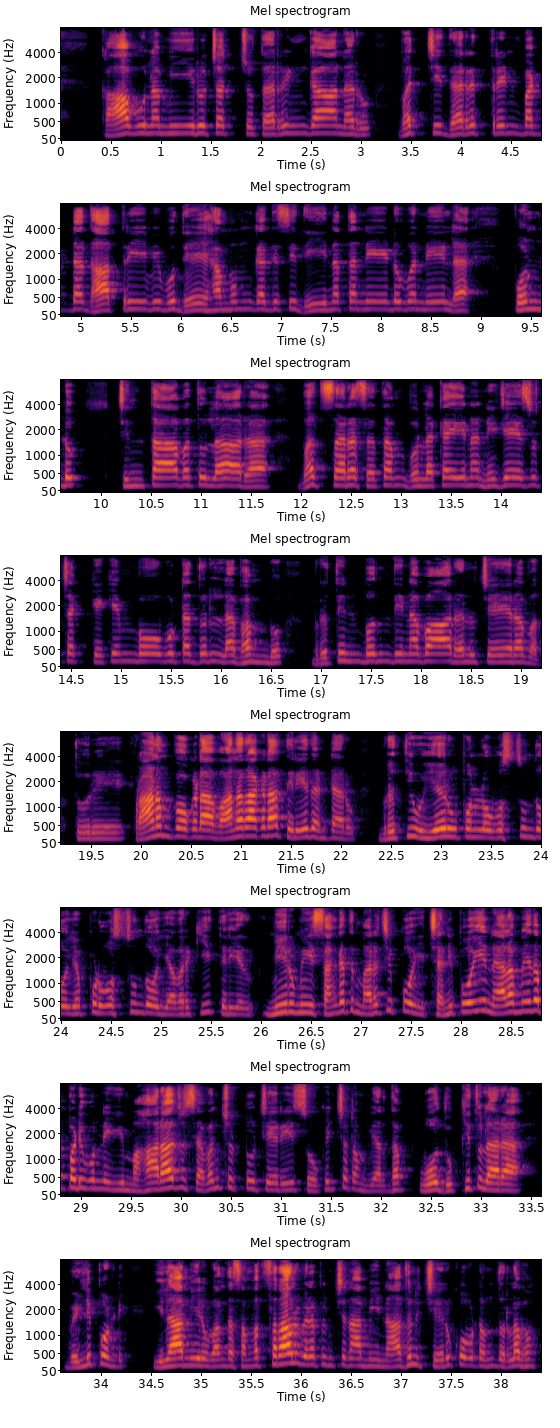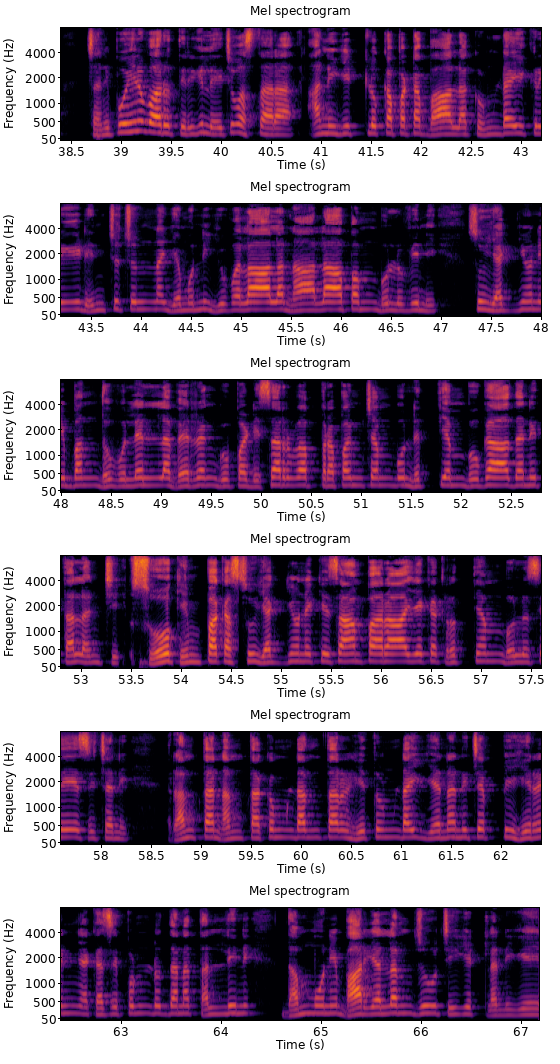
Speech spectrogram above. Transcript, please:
కావున మీరు చచ్చు తరింగానరు వచ్చి ధరిత్రిన్ బడ్డ ధాత్రి విభు దేహముం గదిసి దీనత నేడువ నేల పొండు. చింతావతులార వత్సర శతంబులకైన నిజేసు చక్కి కింబోవుట దుర్లభంబు. మృతిన్ బొందిన వారలు చేరవత్తురే. ప్రాణం పోకడా వానరాకడా తెలియదంటారు. మృత్యు ఏ రూపంలో వస్తుందో ఎప్పుడు వస్తుందో ఎవరికీ తెలియదు. మీరు మీ సంగతి మరచిపోయి చనిపోయి నేల మీద పడి ఉన్న ఈ మహారాజు శవం చుట్టూ చేరి శోకించటం వ్యర్థం. ఓ దుఃఖితులారా వెళ్ళిపోండి. ఇలా మీరు వంద సంవత్సరాలు విలపించినా మీ నాథుని చేరుకోవటం దుర్లభం. చనిపోయిన వారు తిరిగి లేచి వస్తారా? అని ఇట్లు కపట బాలకుండై క్రీడించుచున్న యముని యువలాల నాలాపంబులు విని సుయజ్ఞుని బంధువులెల్ల వెర్రంగుపడి సర్వ ప్రపంచంబు నిత్యంబుగాదని తలంచి సోకింపక సుయజ్ఞునికి సాంపరాయక కృత్యంబులు శేసిచని రంతనంతకుండంతర్హితుండయ్యనని చెప్పి హిరణ్య కసిపుండుదన తల్లిని దమ్ముని భార్యలం జూచి ఇట్లనియే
